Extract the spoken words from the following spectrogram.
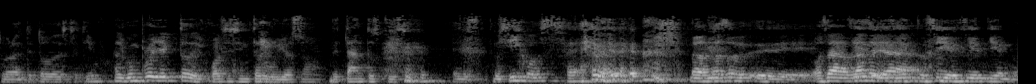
durante todo este tiempo. ¿Algún proyecto del cual se siente orgulloso de tantos que hizo? Es- mis hijos. no, no son... eh, O sea, hablando sí, sí, ya- Sí, sí, entiendo.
